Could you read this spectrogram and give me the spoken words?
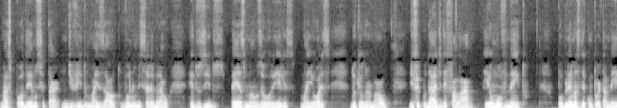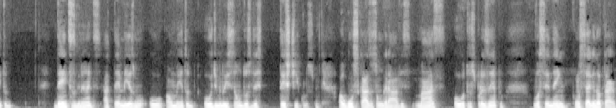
mas podemos citar indivíduo mais alto, volume cerebral reduzidos, pés, mãos e orelhas maiores do que o normal, dificuldade de falar e o movimento, problemas de comportamento, dentes grandes, até mesmo o aumento ou diminuição dos testículos. Alguns casos são graves, mas outros, por exemplo, você nem consegue notar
